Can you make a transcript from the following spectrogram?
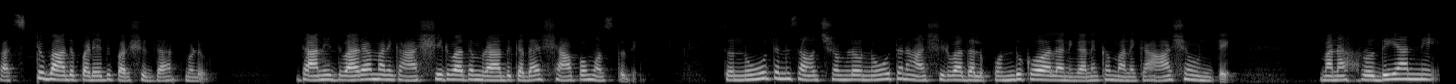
ఫస్ట్ బాధపడేది పరిశుద్ధాత్ముడు. దాని ద్వారా మనకి ఆశీర్వాదం రాదు కదా శాపం వస్తుంది. సో నూతన సంవత్సరంలో నూతన ఆశీర్వాదాలు పొందుకోవాలని గనక మనకి ఆశ ఉంటే మన హృదయాన్ని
